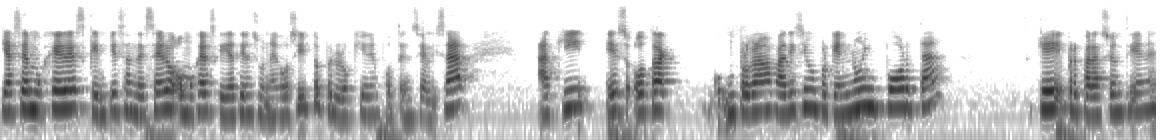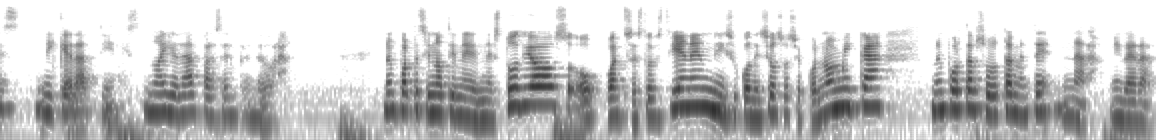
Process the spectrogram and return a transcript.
Ya sean mujeres que empiezan de cero o mujeres que ya tienen su negocito pero lo quieren potencializar. Aquí es otra, un programa padrísimo porque no importa qué preparación tienes ni qué edad tienes. No hay edad para ser emprendedora. No importa si no tienen estudios o cuántos estudios tienen, ni su condición socioeconómica, no importa absolutamente nada, ni la edad.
